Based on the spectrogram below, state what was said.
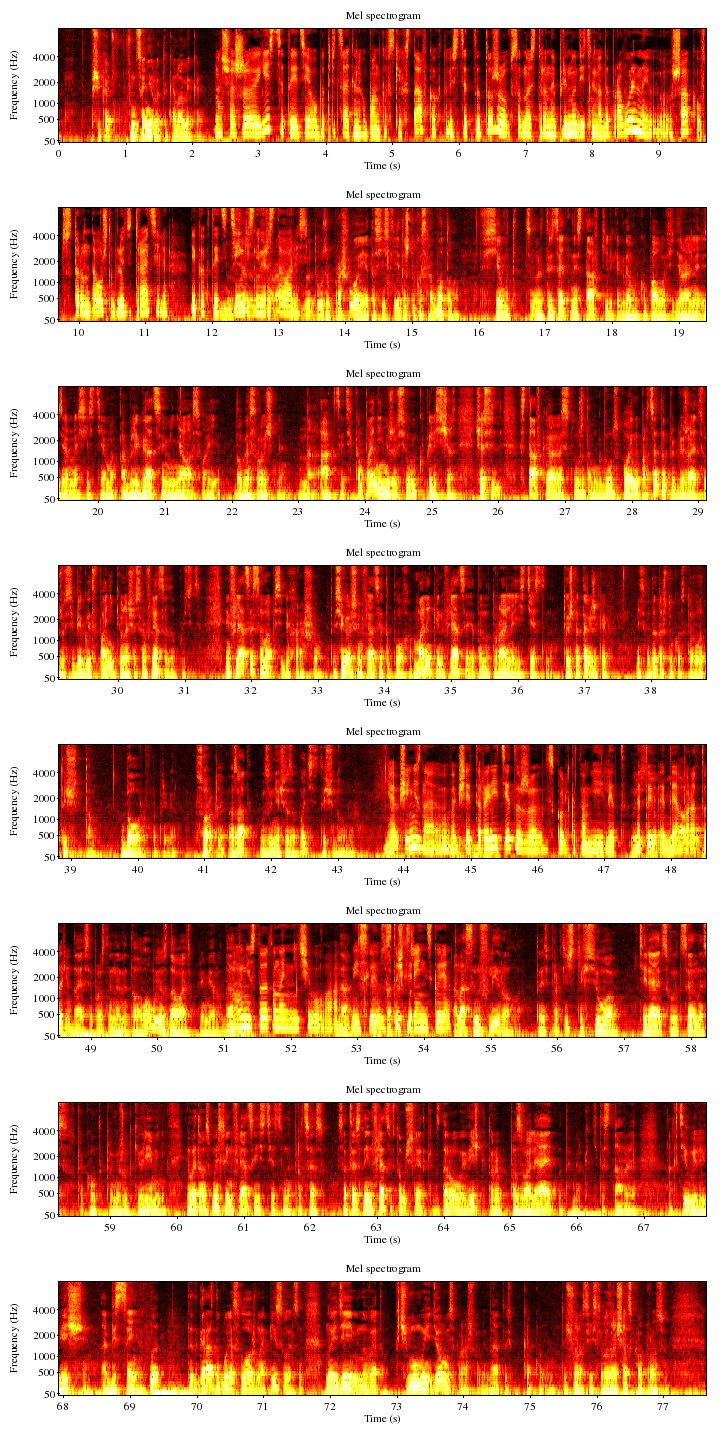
вообще как функционирует экономика. Но сейчас же есть эта идея об отрицательных банковских ставках, то есть это тоже, с одной стороны, принудительно добровольный э, шаг в ту сторону того, чтобы люди тратили и как-то эти ну, деньги с ними расставались. Это уже прошло, и эта, эта штука сработала все вот отрицательные ставки, или когда выкупала Федеральная резервная система облигации, меняла свои долгосрочные на акции этих компаний, они уже все выкупили сейчас. Сейчас ставка уже там к 2,5% приближается, уже все бегают в панике, у нас сейчас инфляция запустится. Инфляция сама по себе хорошо. То есть все говорят, что инфляция это плохо. Маленькая инфляция это натурально, естественно. Точно так же, как если вот эта штука стоила тысячу там, долларов, например, 40 лет назад, вы за нее сейчас заплатите тысячу долларов. Я вообще не знаю. Вообще это раритет уже, сколько там ей лет, Но этой, этой металл- аппаратуре. Да, если просто на металлолом ее сдавать, к примеру, да, ну, там не стоит она ничего, а Да. если Ну, с точки зрения говорят. она синфлировала. То есть практически все теряет свою ценность в каком-то промежутке времени. И в этом смысле инфляция естественный процесс. Соответственно, инфляция в том числе это как здоровая вещь, которая позволяет, например, какие-то старые активы или вещи обесценивать. Ну, это гораздо более сложно описывается, но идея именно в этом. К чему мы идем, вы спрашивали, да? То есть, как он, еще раз, если возвращаться к вопросу,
